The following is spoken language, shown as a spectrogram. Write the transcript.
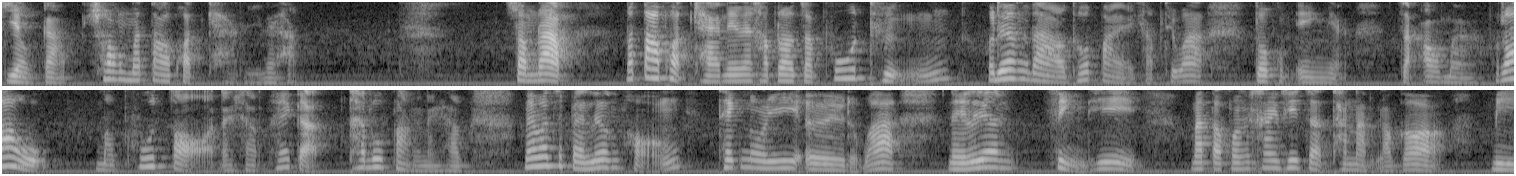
เกี่ยวกับช่องมะตาวพอดแคสต์นี้นะครับสำหรับ มะตาพอดแคสต์นี้นะครับ เราจะพูดถึงเรื่องราวทั่วไปครับ ที่ว่าตัวผมเองเนี่ย จะเอามาเล่ามาพูดต่อนะครับ ให้กับท่านผู้ฟังนะครับ ไม่ว่าจะเป็นเรื่องของเทคโนโลยีเอยหรือว่าในเรื่องสิ่งที่มาตาค่อนข้างที่จะถนัดแล้วก็มี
